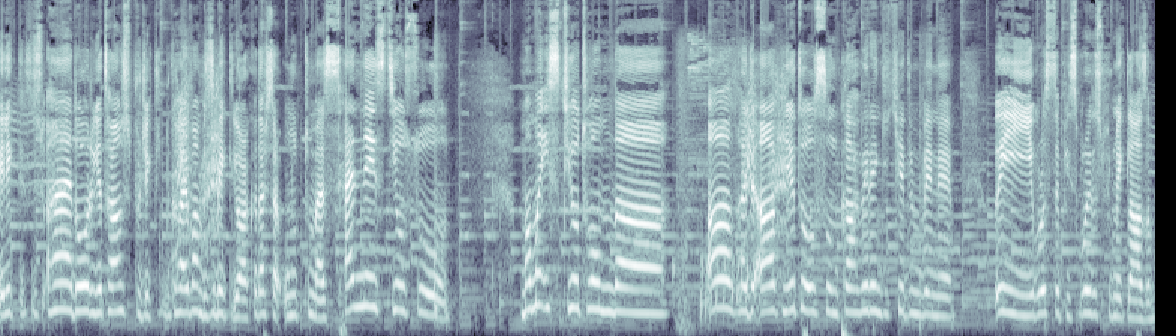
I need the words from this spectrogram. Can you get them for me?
Elektrikli sü- Ha doğru yatağını süpürecektik. Bu hayvan bizi bekliyor arkadaşlar. Unuttum ben. Sen ne istiyorsun? Mama istiyor Tom da. Al hadi afiyet olsun. Kahverengi kedim benim. Iy burası da pis. Burayı da süpürmek lazım.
